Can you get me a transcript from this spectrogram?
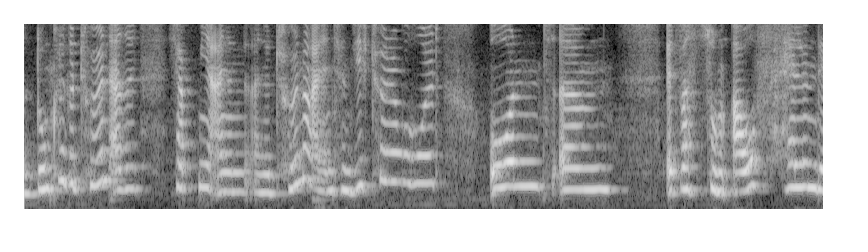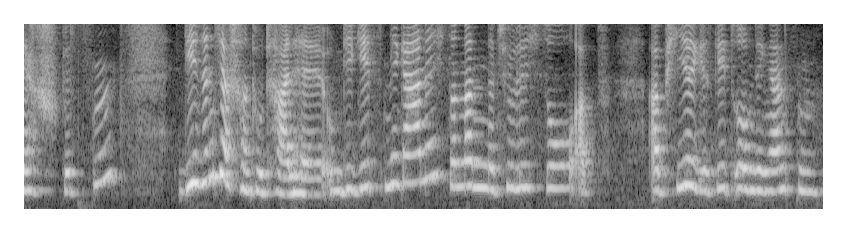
dunkel getönt. Also ich habe mir einen, eine Tönung, eine Intensivtönung geholt und ähm, etwas zum Aufhellen der Spitzen. Die sind ja schon total hell, um die geht es mir gar nicht, sondern natürlich so ab, ab hier, es geht so um den ganzen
